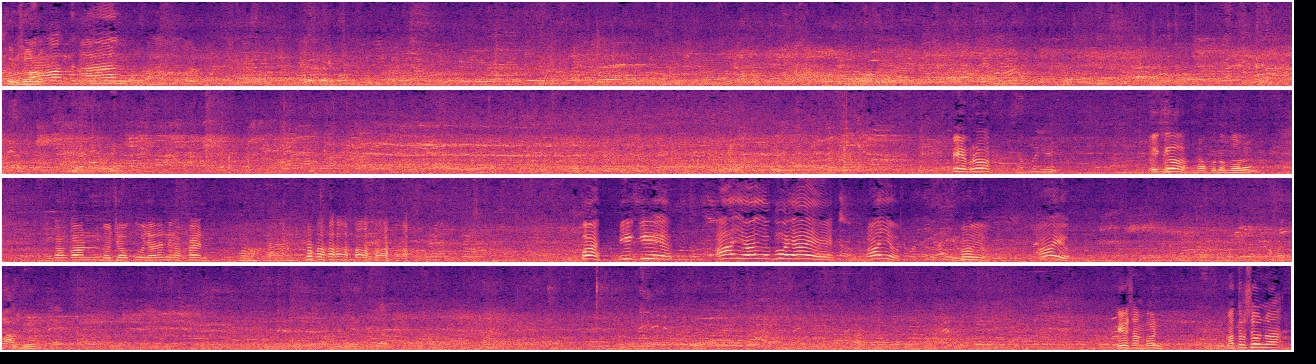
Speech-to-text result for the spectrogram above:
matur sono. Selamat tenang. Piye, Bro? Ngapa iki? Iki yo, Enggak foto bareng? kongkon bojoku jare ning ngefan. Wah, iki. Ayo, ayo kowe ae. Ayo. Ayo. Ayo. Apa Pak Ge? Iya sampun. Matur suwun, Pak.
